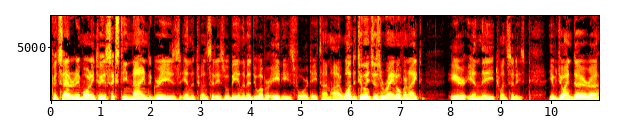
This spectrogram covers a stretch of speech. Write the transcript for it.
Good Saturday morning to you. 69 degrees in the Twin Cities. We'll be in the mid to upper 80s for daytime high. One to two inches of rain overnight here in the Twin Cities. You've joined our uh,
